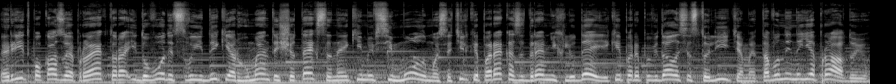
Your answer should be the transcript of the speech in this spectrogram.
Рід показує проектора і доводить свої дикі аргументи, що тексти, на які ми всі молимося, тільки перекази древніх людей, які переповідалися століттями, та вони не є правдою.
